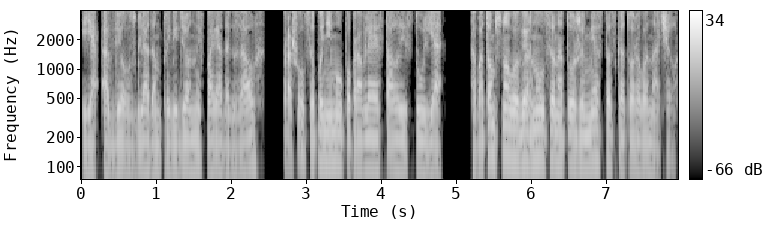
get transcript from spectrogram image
Я обвел взглядом приведенный в порядок зал, прошелся по нему, поправляя столы и стулья, а потом снова вернулся на то же место, с которого начал.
